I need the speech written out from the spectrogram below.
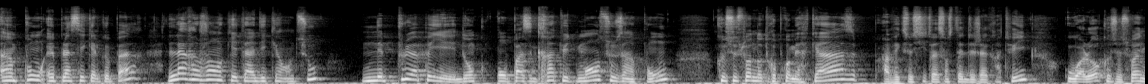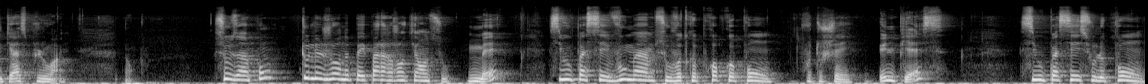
un pont est placé quelque part, l'argent qui est indiqué en dessous n'est plus à payer. Donc on passe gratuitement sous un pont, que ce soit notre première case, avec ceci de toute façon c'était déjà gratuit, ou alors que ce soit une case plus loin. Donc, sous un pont, tous les joueurs ne payent pas l'argent qui est en dessous. Mais si vous passez vous-même sous votre propre pont, vous touchez une pièce. Si vous passez sous le pont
